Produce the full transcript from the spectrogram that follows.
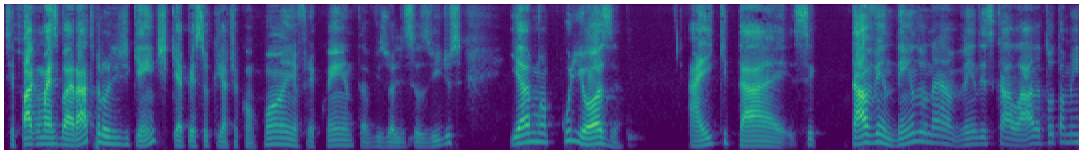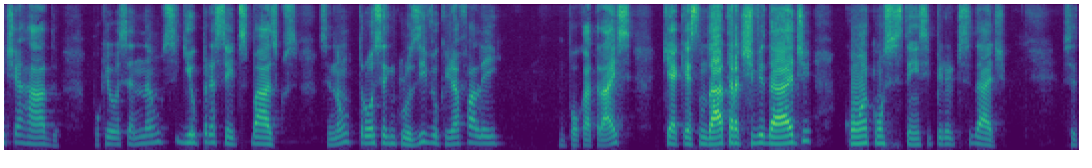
Você paga mais barato pelo lead quente, que é a pessoa que já te acompanha, frequenta, visualiza seus vídeos, e é uma curiosa. Aí que tá, você tá vendendo na venda escalada totalmente errado, porque você não seguiu preceitos básicos. Você não trouxe, inclusive, o que já falei, um pouco atrás, que é a questão da atratividade com a consistência e periodicidade. Você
